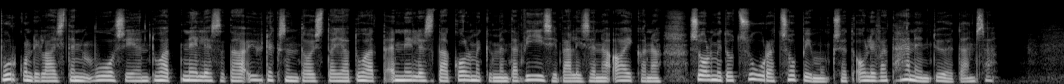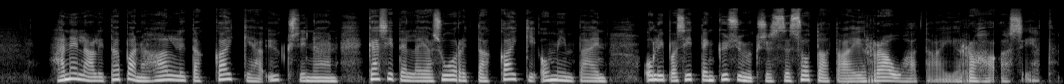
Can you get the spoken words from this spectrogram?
Purkundilaisten vuosien 1419 ja 1435 välisenä aikana solmitut suuret sopimukset olivat hänen työtänsä. Hänellä oli tapana hallita kaikkea yksinään, käsitellä ja suorittaa kaikki ominpäin, olipa sitten kysymyksessä sota tai rauha tai raha-asiat.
